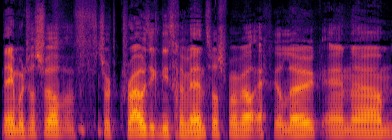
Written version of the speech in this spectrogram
Nee, maar het was wel een soort crowd die ik niet gewend was, maar wel echt heel leuk. En ehm,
